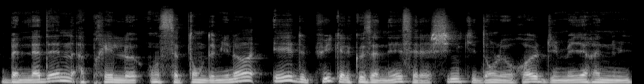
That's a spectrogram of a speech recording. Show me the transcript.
Ben Laden après le 11 septembre 2001, et depuis quelques années, c'est la Chine qui est dans le rôle du meilleur ennemi.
